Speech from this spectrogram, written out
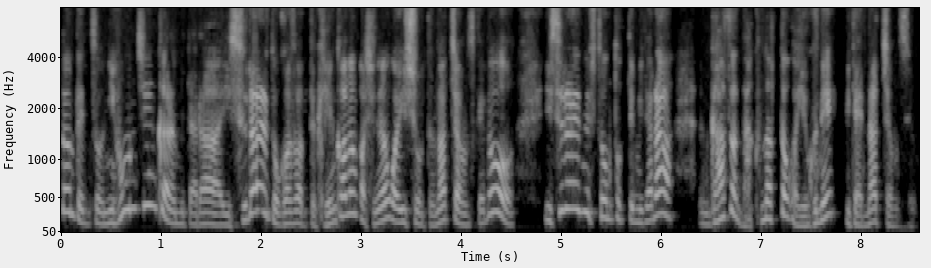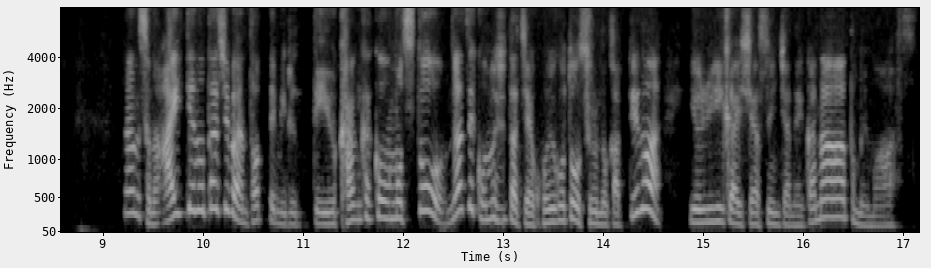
なんで、その日本人から見たら、イスラエルとガザって喧嘩なんかしない方がいいっしょってなっちゃうんですけど、イスラエルの人にとってみたら、ガザなくなった方がよくねみたいになっちゃうんですよ。なので、その相手の立場に立ってみるっていう感覚を持つと、なぜこの人たちはこういうことをするのかっていうのは、より理解しやすいんじゃないかなと思います。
